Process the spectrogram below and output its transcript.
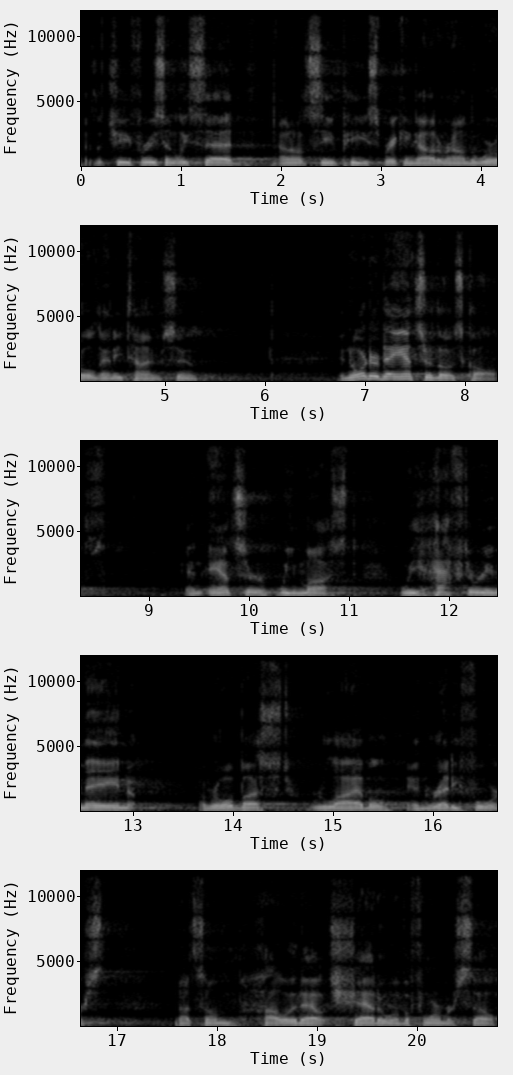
as the chief recently said, I don't see peace breaking out around the world anytime soon. In order to answer those calls, and answer we must, we have to remain a robust, reliable, and ready force, not some hollowed out shadow of a former self.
